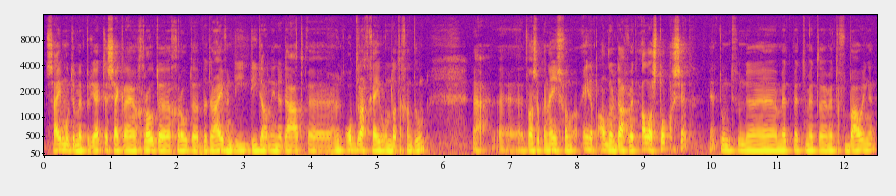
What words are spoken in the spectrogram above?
Zij moeten met projecten, zij krijgen grote, grote bedrijven die, die dan inderdaad eh, hun opdracht geven om dat te gaan doen. Nou, eh, het was ook ineens van de een op de andere dag werd alles stopgezet. Hè, toen toen met, met, met, met de verbouwingen.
